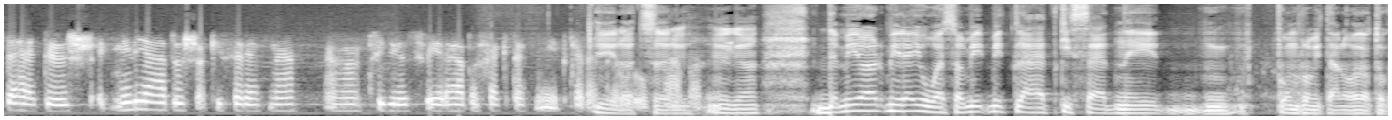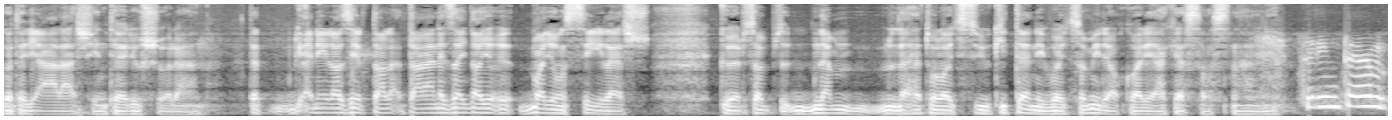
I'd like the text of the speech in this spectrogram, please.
tehetős, egy milliárdos, aki szeretne a civil szférába fektetni itt kelet igen. De mire, mire jó ez, mit, mit lehet kiszedni kompromitáló adatokat egy állásinterjú során. Tehát ennél azért talán ez egy nagyon, nagyon széles kör, szóval nem lehet valahogy szűkíteni, vagy szóval mire akarják ezt használni? Szerintem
